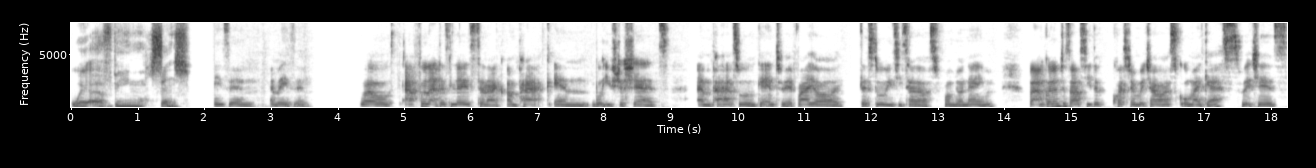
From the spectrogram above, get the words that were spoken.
where I've been since. Amazing, amazing. Well, I feel like there's loads to like unpack in what you've just shared, and perhaps we'll get into it via the stories you tell us from your name. But I'm going to just ask you the question which I ask all my guests, which is,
